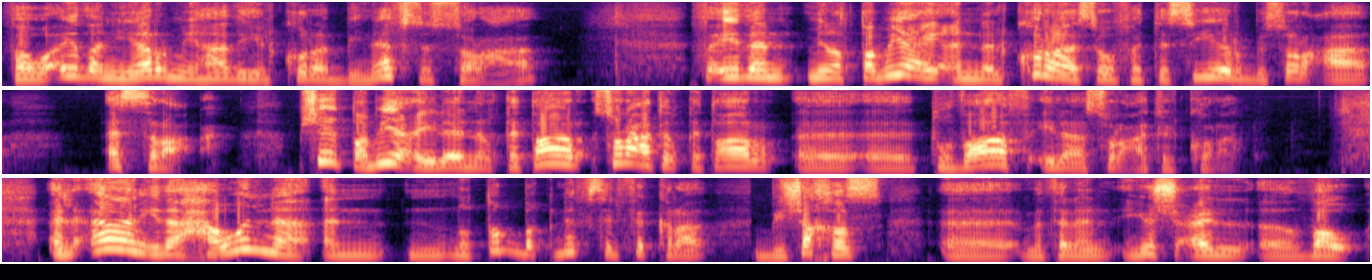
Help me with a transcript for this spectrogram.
فهو أيضا يرمي هذه الكرة بنفس السرعة. فاذا من الطبيعي أن الكرة سوف تسير بسرعة أسرع. شيء طبيعي لأن القطار سرعة القطار تضاف إلى سرعة الكرة. الآن إذا حاولنا أن نطبق نفس الفكرة بشخص آه، مثلا يشعل آه، ضوء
